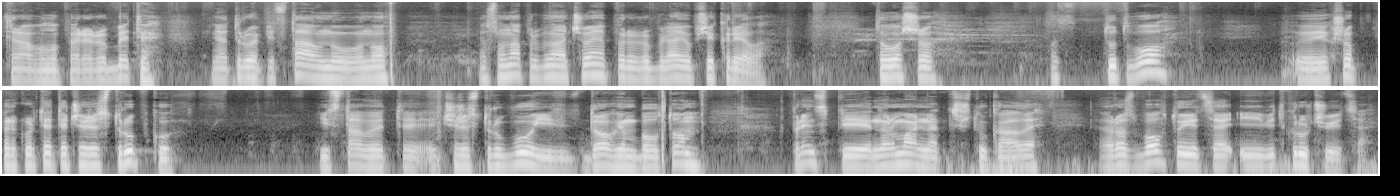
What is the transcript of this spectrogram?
треба було переробити. Я труби підставив, ну воно. Основна проблема, чого я переробляю взагалі крила. Того, що от тут во, е, якщо перекрутити через трубку і ставити через трубу і довгим болтом, в принципі, нормальна штука, але розбовтується і відкручується.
